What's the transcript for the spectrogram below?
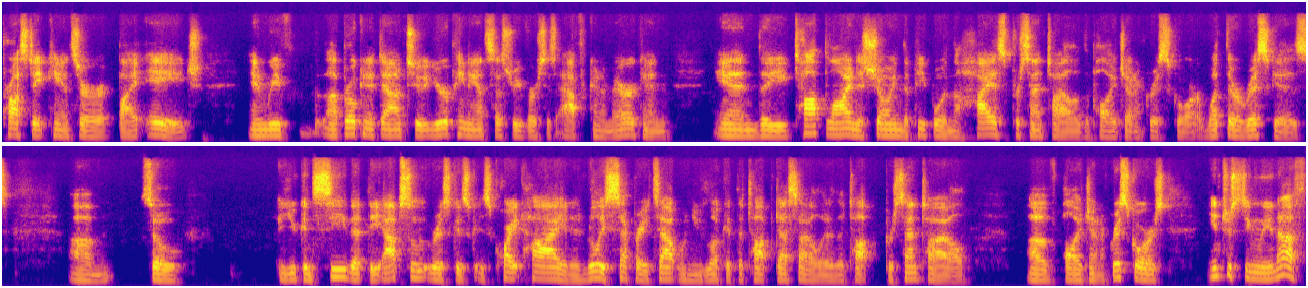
prostate cancer by age. And we've uh, broken it down to European ancestry versus African American. And the top line is showing the people in the highest percentile of the polygenic risk score, what their risk is. Um, so you can see that the absolute risk is, is quite high and it really separates out when you look at the top decile or the top percentile of polygenic risk scores. Interestingly enough,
